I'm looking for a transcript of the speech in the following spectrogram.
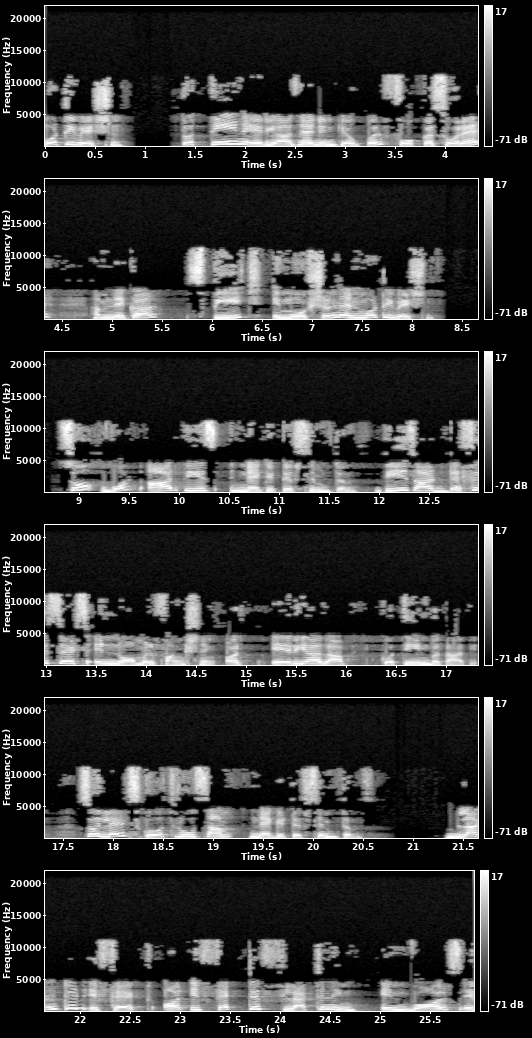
motivation تو تین ایریاز ہیں جن کے اوپر فوکس ہو رہے ہم نے کہا speech emotion and motivation so what are these negative symptoms these are deficits in normal functioning اور ایریاز آپ کو تین بتا دی so let's go through some negative symptoms blunt affect or affective flattening in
